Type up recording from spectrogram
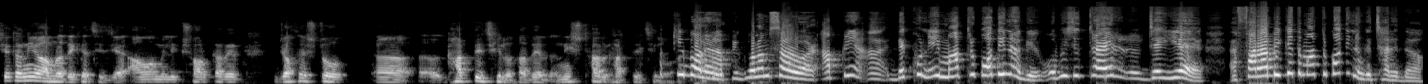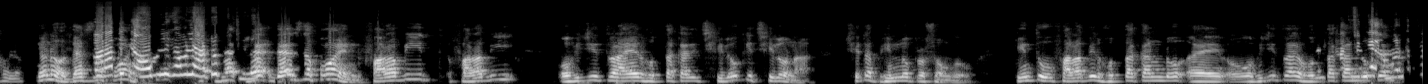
সেটা নিয়েও আমরা দেখেছি যে আওয়ামী লীগ সরকারের যথেষ্ট ঘাটতি ছিল তাদের নিষ্ঠার ঘাটতি ছিল। কি বলেন আপনি? গোলাম সারোয়ার আপনি দেখুন এই মাত্র কদিন আগে অভিজিৎ রায়ের যে ইয়ে ফারাবিকে তো মাত্র কদিন আগে ছাড়ে দেওয়া হলো। That's the ফারাবিকে point. আওয়ামী লীগ আমলে আটক ছিল। that's the point. ফারাবি ফারাবি অভিজিৎ রায়ের হত্যাকারী ছিল কি ছিল না সেটা ভিন্ন প্রসঙ্গ। কিন্তু ফারাবির হত্যাকাণ্ড অভিজিৎ রায়ের আসলে হত্যাকাণ্ডকে আমার কাছে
